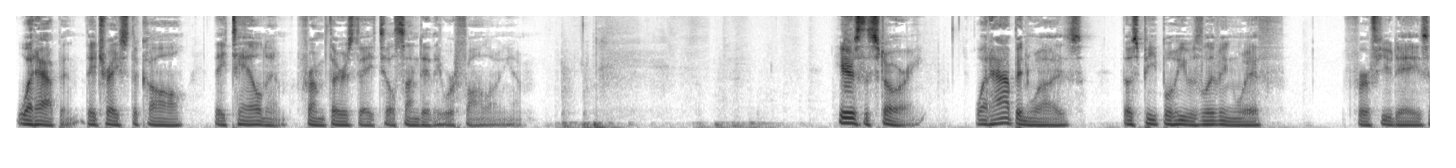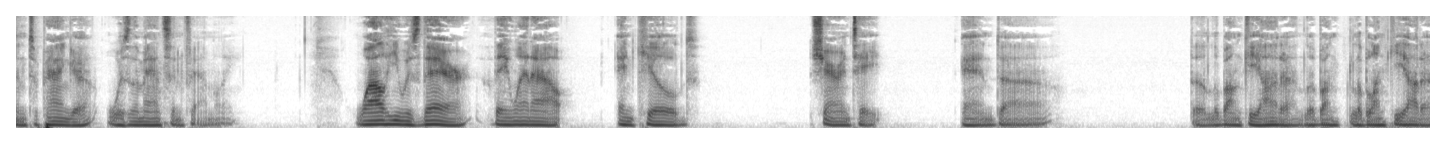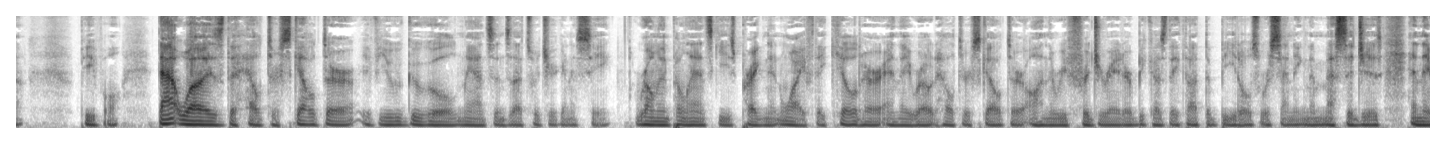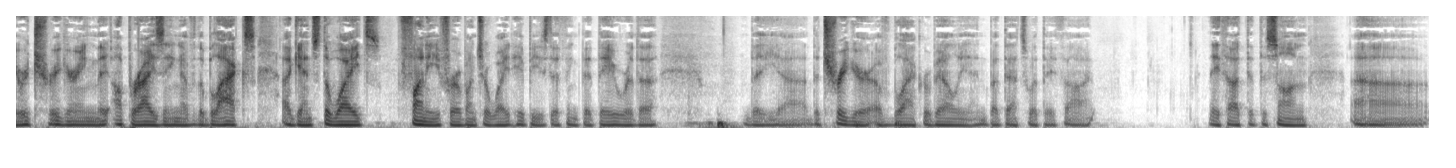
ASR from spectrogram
what happened? They traced the call. They tailed him from Thursday till Sunday. They were following him. Here's the story. What happened was those people he was living with for a few days in Topanga was the Manson family. While he was there, they went out and killed Sharon Tate and uh, the LaBlanchiata, LaBlanchiata people. That was the helter skelter. If you Google Manson's, that's what you're going to see. Roman Polanski's pregnant wife. They killed her and they wrote Helter Skelter on the refrigerator because they thought the Beatles were sending them messages and they were triggering the uprising of the blacks against the whites. funny for a bunch of white hippies to think that they were the the uh, the trigger of black rebellion, but that's what they thought. They thought that the song uh,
